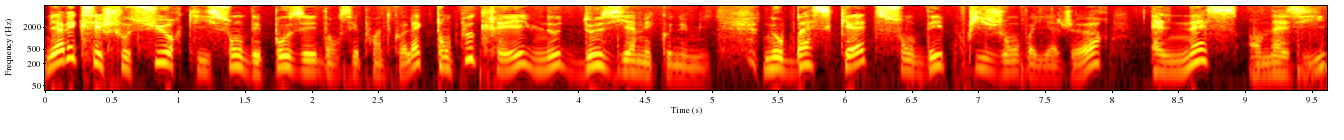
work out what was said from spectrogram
mais avec ces chaussures qui sont déposées dans ces points de collecte, on peut créer une deuxième économie. Nos baskets sont des pigeons voyageurs elles naissent en Asie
